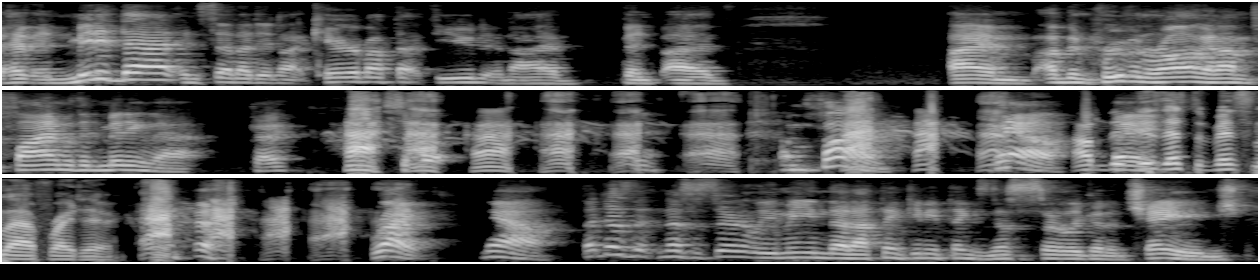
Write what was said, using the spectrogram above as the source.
I have admitted that and said I did not care about that feud, and I've been I've I am I've been proven wrong, and I'm fine with admitting that. Okay, So- I'm fine now. I'm, hey, That's the Vince laugh right there. Right. Now, that doesn't necessarily mean that I think anything's necessarily going to change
